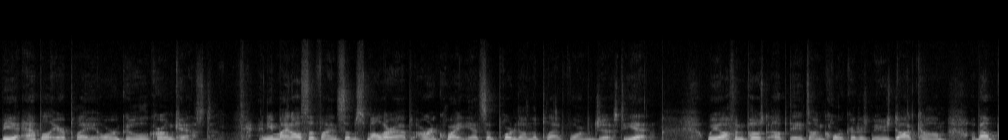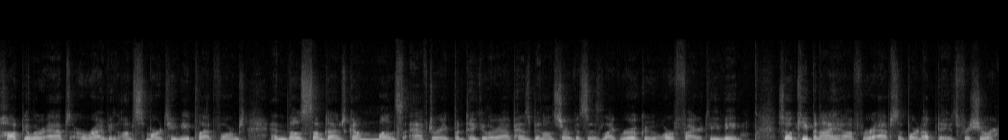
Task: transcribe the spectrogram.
via Apple AirPlay or Google Chromecast. And you might also find some smaller apps aren't quite yet supported on the platform just yet. We often post updates on cordcuttersnews.com about popular apps arriving on smart TV platforms, and those sometimes come months after a particular app has been on services like Roku or Fire TV. So keep an eye out for app support updates for sure.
